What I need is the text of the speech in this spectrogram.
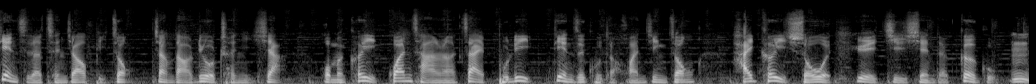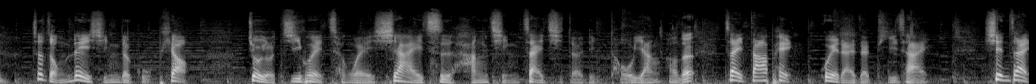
电子的成交比重降到六成以下，我们可以观察呢，在不利电子股的环境中，还可以守稳月季线的个股，嗯，这种类型的股票就有机会成为下一次行情再起的领头羊。好的，再搭配未来的题材，现在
